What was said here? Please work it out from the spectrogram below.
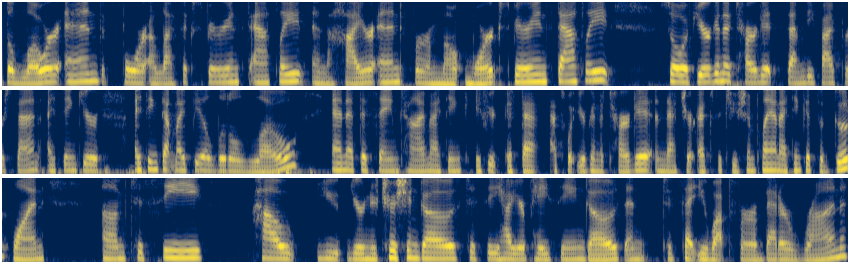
the lower end for a less experienced athlete and the higher end for a mo- more experienced athlete. So if you're going to target 75%, I think you're I think that might be a little low and at the same time, I think if you're if that's what you're going to target and that's your execution plan, I think it's a good one um, to see how you your nutrition goes, to see how your pacing goes, and to set you up for a better run,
